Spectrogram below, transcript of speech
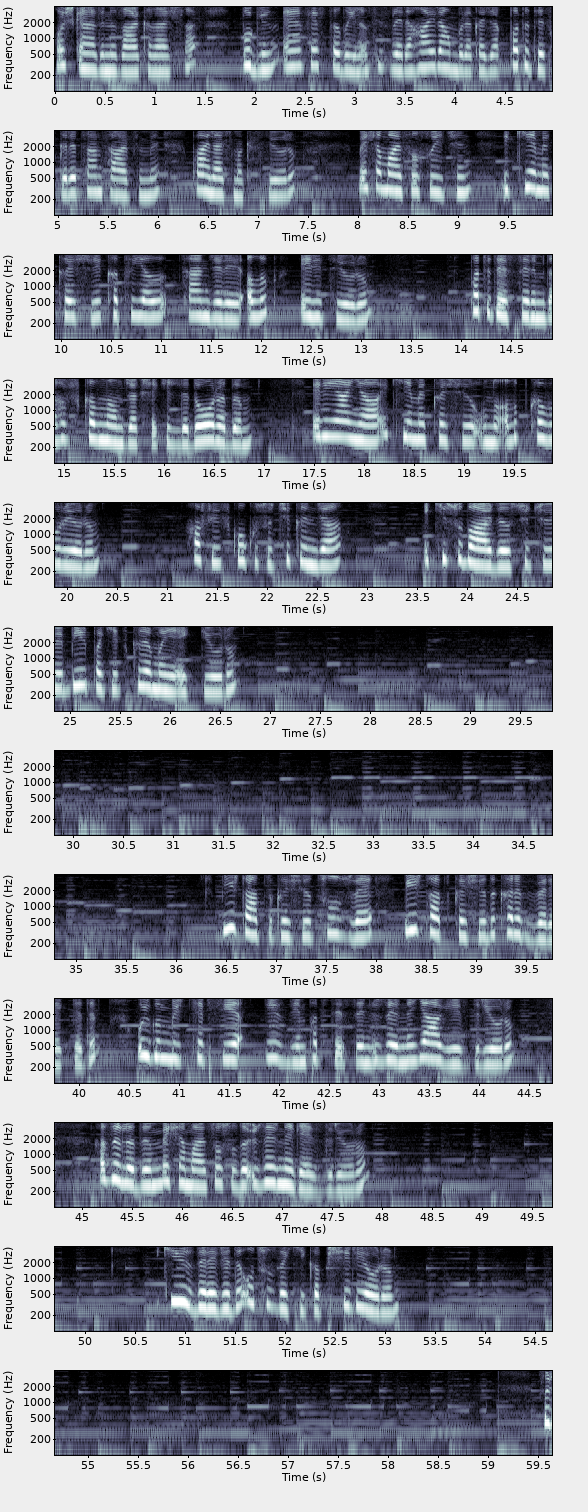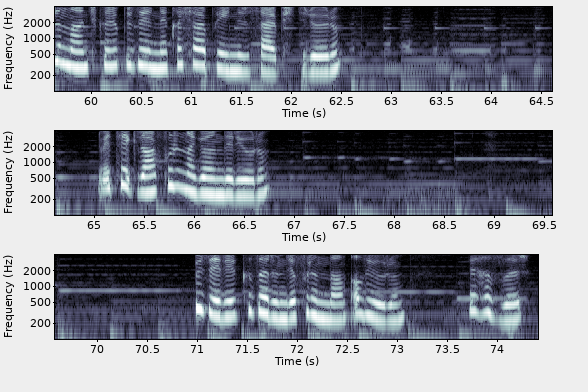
Hoş geldiniz arkadaşlar. Bugün enfes tadıyla sizlere hayran bırakacak patates graten tarifimi paylaşmak istiyorum. Beşamel sosu için 2 yemek kaşığı katı yağı tencereye alıp eritiyorum. Patateslerimi de hafif kalın alacak şekilde doğradım. Eriyen yağ 2 yemek kaşığı unu alıp kavuruyorum. Hafif kokusu çıkınca 2 su bardağı sütü ve 1 paket kremayı ekliyorum. Bir tatlı kaşığı tuz ve bir tatlı kaşığı da karabiber ekledim. Uygun bir tepsiye dizdiğim patateslerin üzerine yağ gezdiriyorum. Hazırladığım beşamel sosu da üzerine gezdiriyorum. 200 derecede 30 dakika pişiriyorum. Fırından çıkarıp üzerine kaşar peyniri serpiştiriyorum ve tekrar fırına gönderiyorum. Üzeri kızarınca fırından alıyorum ve hazır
